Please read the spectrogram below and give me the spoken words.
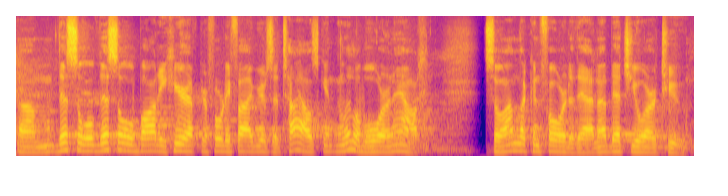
Um, this, old, this old body here, after 45 years of tile, is getting a little worn out. So I'm looking forward to that, and I bet you are too.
